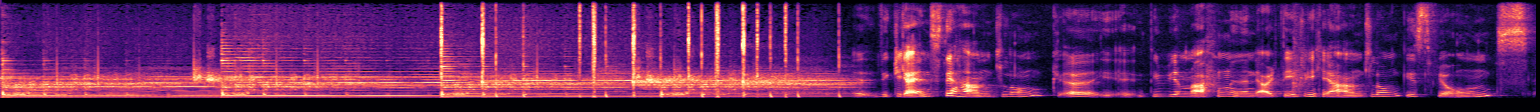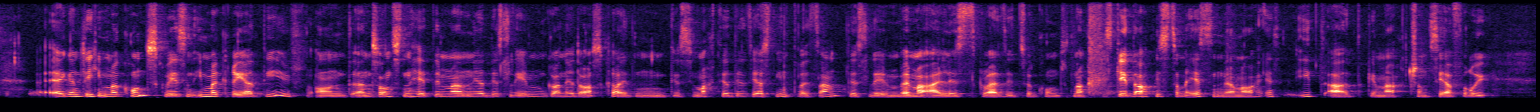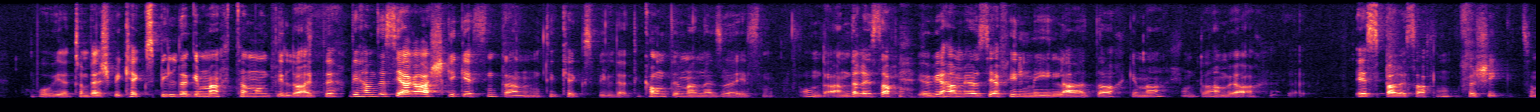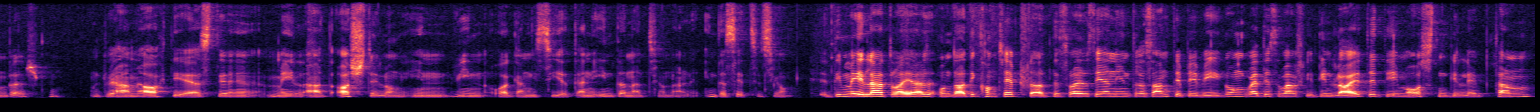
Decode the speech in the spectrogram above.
Äh, die kleinste Handlung, äh, die wir machen, eine alltägliche Handlung, ist für uns eigentlich immer Kunst gewesen, immer kreativ. Und ansonsten hätte man ja das Leben gar nicht ausgehalten. Das macht ja das erst interessant, das Leben, wenn man alles quasi zur Kunst macht. Es geht auch bis zum Essen. Wir haben auch Eat-Art gemacht, schon sehr früh wo wir zum Beispiel Keksbilder gemacht haben und die Leute, die haben das sehr rasch gegessen dann, die Keksbilder, die konnte man also essen. Und andere Sachen. Wir haben ja sehr viel Mailart auch gemacht und da haben wir auch essbare Sachen verschickt zum Beispiel. Und wir haben ja auch die erste Mailart-Ausstellung in Wien organisiert, eine internationale, in der Sezession. Die Mailart war ja, und auch die Konzeptart, das war ja sehr eine interessante Bewegung, weil das war für die Leute, die im Osten gelebt haben,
